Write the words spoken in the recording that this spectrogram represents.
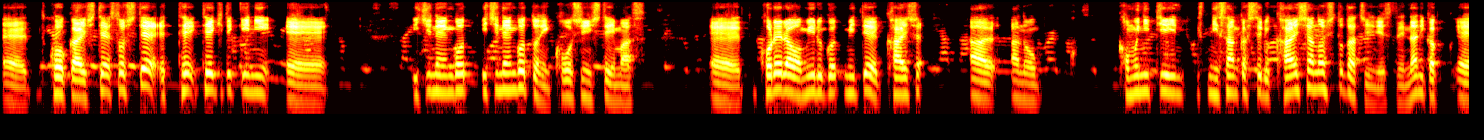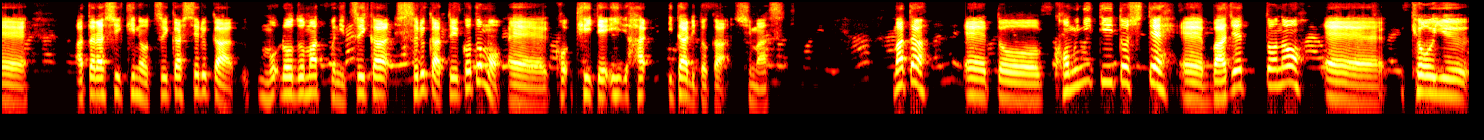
えー、公開して、そして定期的に、えー、1, 年ご1年ごとに更新しています。えー、これらを見る見て会社ああの、コミュニティに参加している会社の人たちにですね、何か、えー新しい機能を追加しているか、ロードマップに追加するかということも、えー、聞いていたりとかします。また、えーと、コミュニティとして、えー、バジェットの、えー、共有、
